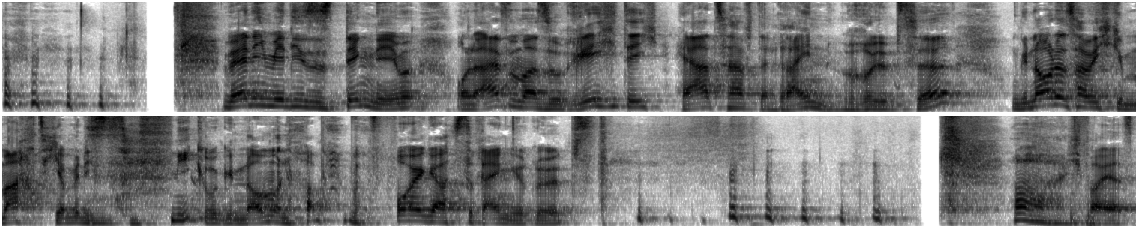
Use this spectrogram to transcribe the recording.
wenn ich mir dieses Ding nehme und einfach mal so richtig herzhaft reinrülpse. Und genau das habe ich gemacht. Ich habe mir dieses Mikro genommen und habe Vollgas reingerülpst. Ah, ich feier's.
